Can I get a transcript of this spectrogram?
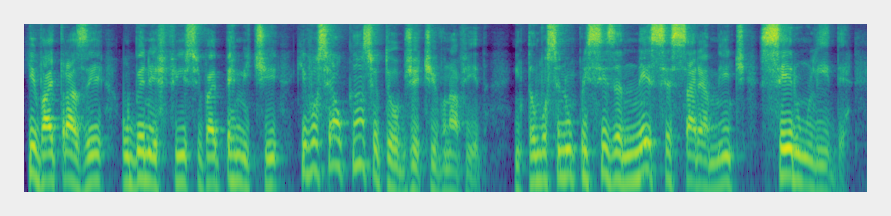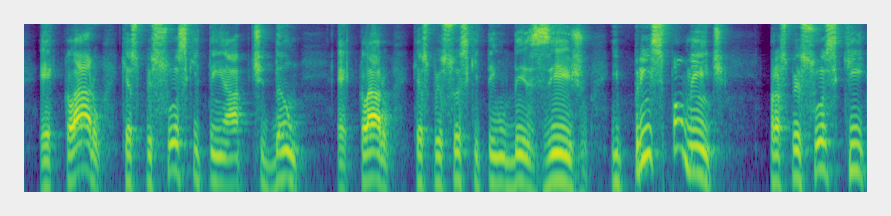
que vai trazer o benefício e vai permitir que você alcance o teu objetivo na vida. Então você não precisa necessariamente ser um líder. É claro que as pessoas que têm a aptidão, é claro que as pessoas que têm o desejo e principalmente para as pessoas que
